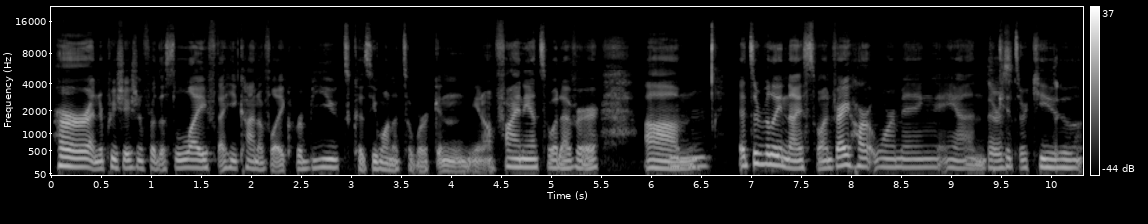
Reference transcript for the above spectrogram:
her and appreciation for this life that he kind of like rebuked because he wanted to work in you know finance or whatever um Mhm. it's a really nice one, very heartwarming, and the kids are cute.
